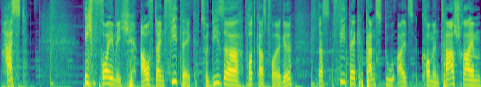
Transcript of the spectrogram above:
hast. Ich freue mich auf dein Feedback zu dieser Podcast-Folge. Das Feedback kannst du als Kommentar schreiben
